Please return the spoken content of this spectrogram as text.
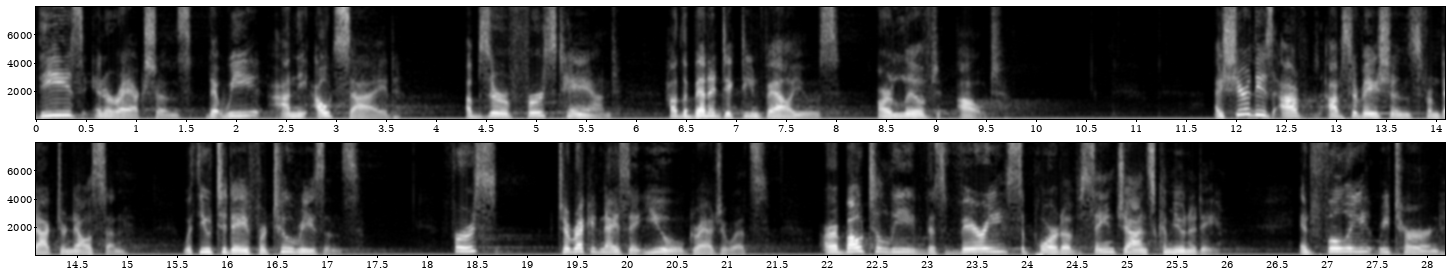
these interactions that we on the outside observe firsthand how the Benedictine values are lived out. I share these ob- observations from Dr. Nelson with you today for two reasons. First, to recognize that you, graduates, are about to leave this very supportive St. John's community and fully return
